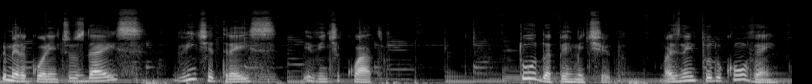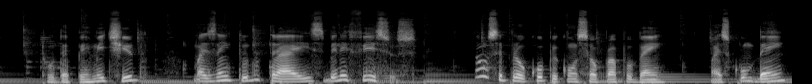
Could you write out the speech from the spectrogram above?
1 Coríntios 10, 23 e 24. Tudo é permitido, mas nem tudo convém. Tudo é permitido, mas nem tudo traz benefícios. Não se preocupe com o seu próprio bem, mas com o bem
